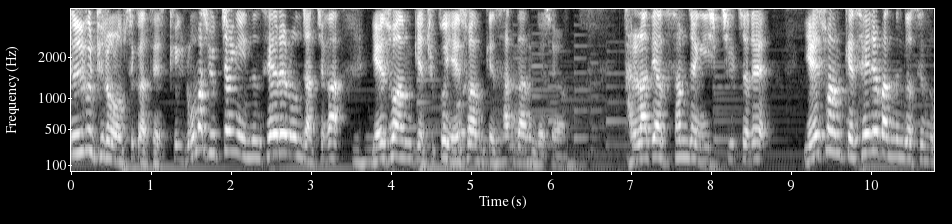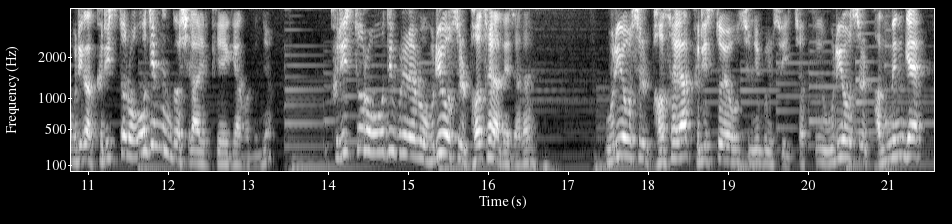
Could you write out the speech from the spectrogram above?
읽을 필요는 없을 것 같아. 그 로마서 6장에 있는 세례론 자체가. 예수와 함께 죽고 예수와 함께 산다는 것이에요. 갈라디아서 3장 27절에 예수와 함께 세례받는 것은 우리가 그리스도로 옷 입는 것이라 이렇게 얘기하거든요. 그리스도로 옷 입으려면 우리 옷을 벗어야 되잖아요. 우리 옷을 벗어야 그리스도의 옷을 입을 수 있죠. 그 우리 옷을 벗는 게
